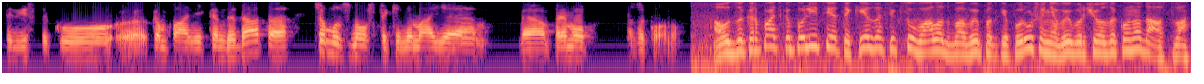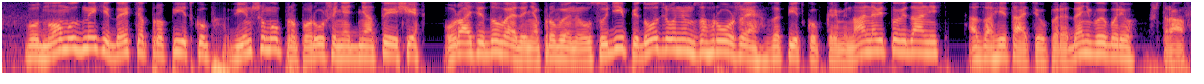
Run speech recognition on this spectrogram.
стилістику е, кампанії кандидата, цьому знов ж таки немає е, прямого закону. А от закарпатська поліція таки зафіксувала два випадки порушення виборчого законодавства. В одному з них йдеться про підкуп, в іншому про порушення дня тиші. У разі доведення провини у суді підозрюваним загрожує за підкуп кримінальна відповідальність, а за агітацію переддень виборів штраф.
